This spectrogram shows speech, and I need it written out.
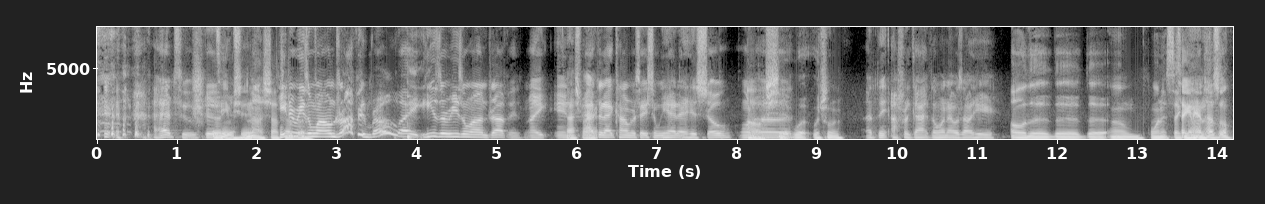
I had to. 'cause Hell Team yeah. shit. Nah, shout He out, the bro. reason why I'm dropping, bro. Like he's the reason why I'm dropping. Like and That's right. after that conversation we had at his show on Oh uh, shit! What? Which one? I think I forgot the one that was out here. Oh, the the the um one at second, Secondhand hustle.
